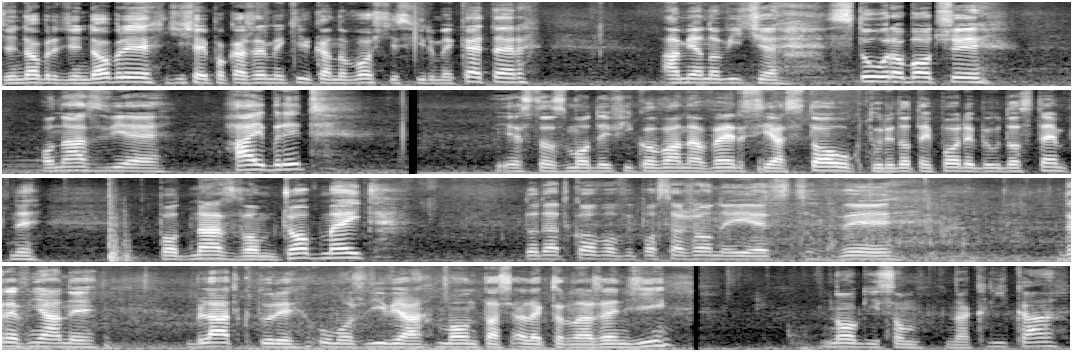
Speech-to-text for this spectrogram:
Dzień dobry, dzień dobry. Dzisiaj pokażemy kilka nowości z firmy Keter, a mianowicie stół roboczy o nazwie Hybrid. Jest to zmodyfikowana wersja stołu, który do tej pory był dostępny pod nazwą Jobmate. Dodatkowo wyposażony jest w drewniany blat, który umożliwia montaż elektronarzędzi. Nogi są na klika.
